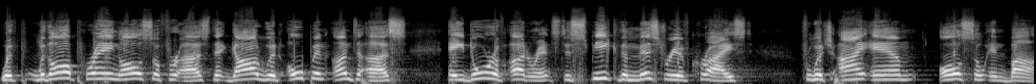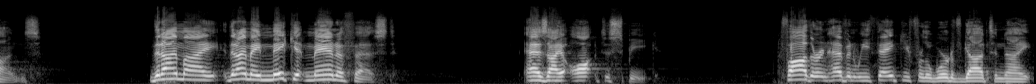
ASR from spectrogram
with, with all praying also for us that God would open unto us a door of utterance to speak the mystery of Christ, for which I am also in bonds. That I, may, that I may make it manifest as I ought to speak. Father in heaven, we thank you for the Word of God tonight.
